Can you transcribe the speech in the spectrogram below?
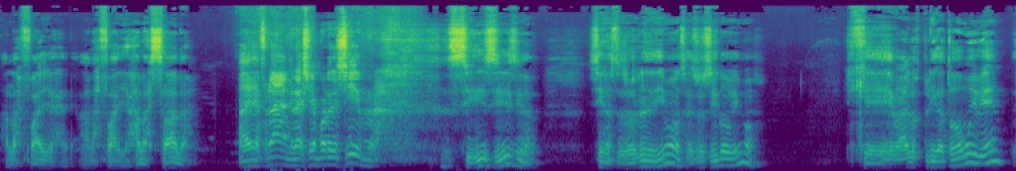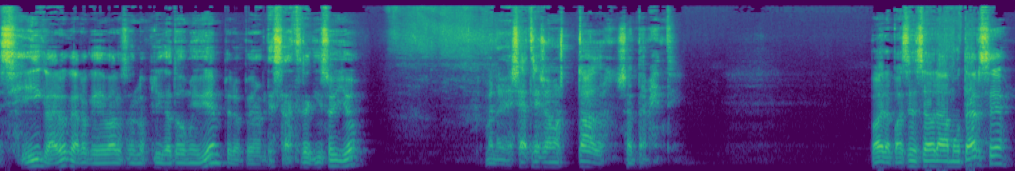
a las fallas, a las fallas, a las salas. Ay, Fran, gracias por decirlo. Sí, sí, sí. Si nosotros le dimos, eso sí lo vimos. Que Eva lo explica todo muy bien. Sí, claro, claro que Eva lo explica todo muy bien, pero, pero el desastre aquí soy yo. Bueno, el desastre somos todos, exactamente. Bueno, pásense ahora a mutarse.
